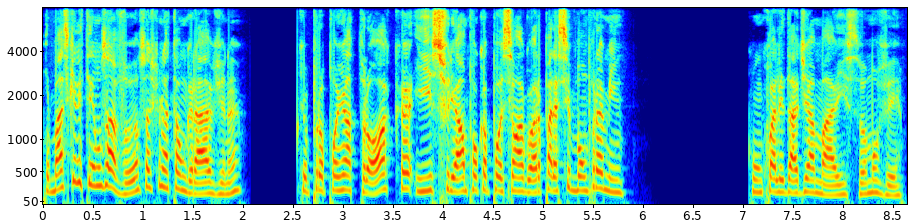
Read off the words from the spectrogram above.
Por mais que ele tenha uns avanços, acho que não é tão grave, né? Porque eu proponho a troca e esfriar um pouco a posição agora parece bom para mim. Com qualidade a mais, vamos ver.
